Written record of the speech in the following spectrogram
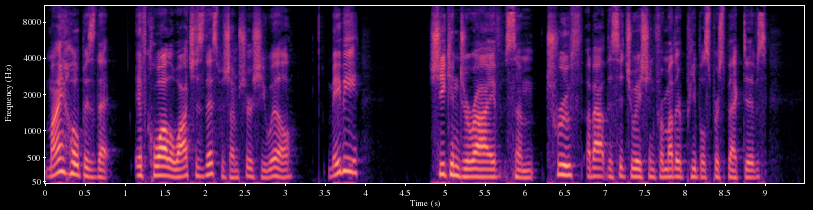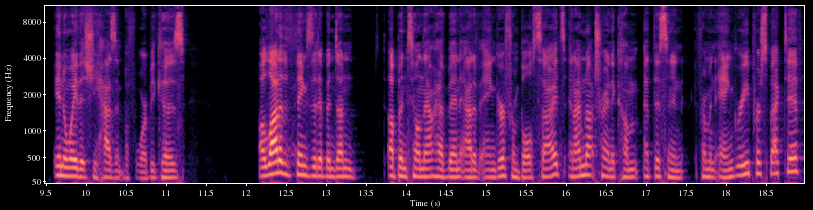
my hope is that if Koala watches this, which I'm sure she will, maybe she can derive some truth about the situation from other people's perspectives in a way that she hasn't before because a lot of the things that have been done up until now have been out of anger from both sides and i'm not trying to come at this in, from an angry perspective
